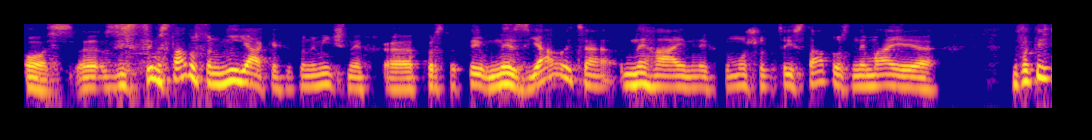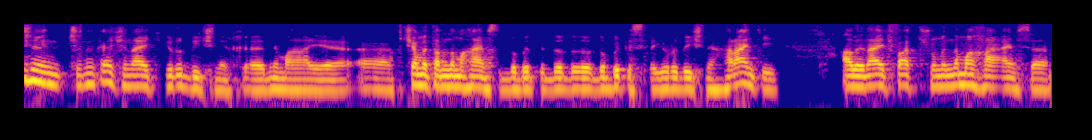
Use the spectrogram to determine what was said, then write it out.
Ось е, з цим статусом ніяких економічних е, перспектив не з'явиться негайних, тому що цей статус не має. Ну, фактично, він, чесно кажучи, навіть юридичних е, немає. Хоча ми там намагаємося добити добитися юридичних гарантій, але навіть факт, що ми намагаємося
